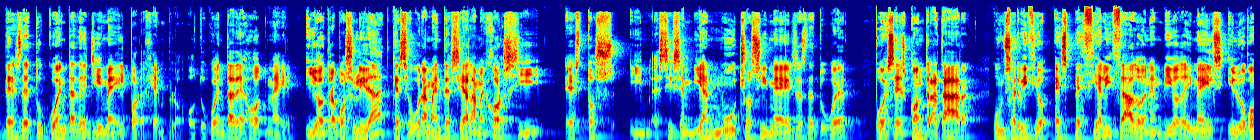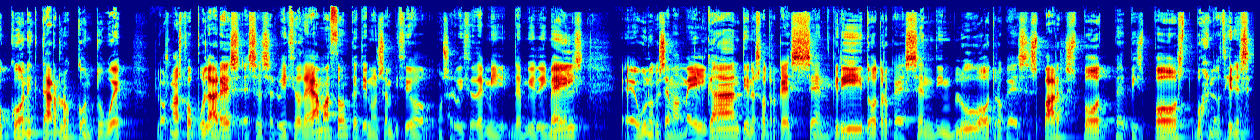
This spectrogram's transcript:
desde tu cuenta de Gmail, por ejemplo, o tu cuenta de Hotmail. Y otra posibilidad, que seguramente sea la mejor si estos si se envían muchos emails desde tu web, pues es contratar un servicio especializado en envío de emails y luego conectarlo con tu web. Los más populares es el servicio de Amazon, que tiene un servicio, un servicio de, envío de emails, eh, uno que se llama MailGun, tienes otro que es SendGrid, otro que es SendingBlue, otro que es SparkSpot, Pepispost, bueno, tienes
